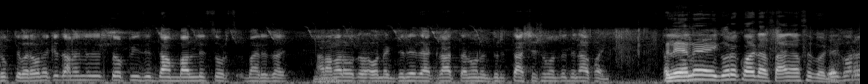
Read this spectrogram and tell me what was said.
ঢুকতে পারে। অনেকে জানেন যে তো পিজির দাম বাড়লে চোর বাইরে যায়। আর আমার অনেক দূরে এক রাত আমি অনেক দূরে তার সে সময় যদি না পাই। তাহলে এনে এই ঘরে কয়টা? চাং আছে কয়টা? এই ঘরে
